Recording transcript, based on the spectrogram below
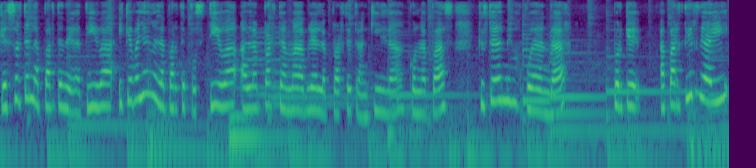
que suelten la parte negativa y que vayan a la parte positiva, a la parte amable, a la parte tranquila, con la paz que ustedes mismos puedan dar, porque a partir de ahí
